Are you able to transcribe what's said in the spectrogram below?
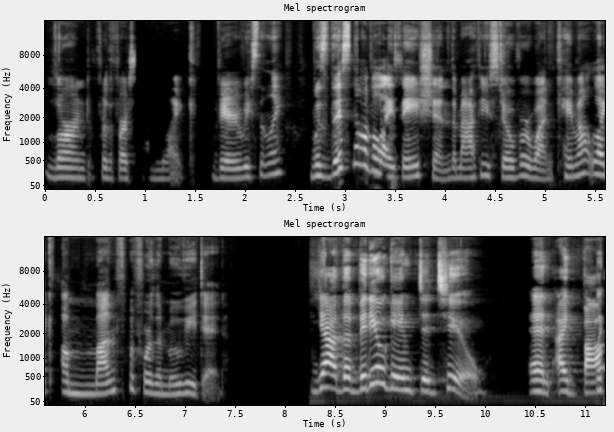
learned for the first time like very recently? Was this novelization, the Matthew Stover one, came out like a month before the movie did. yeah, the video game did too. And I bought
